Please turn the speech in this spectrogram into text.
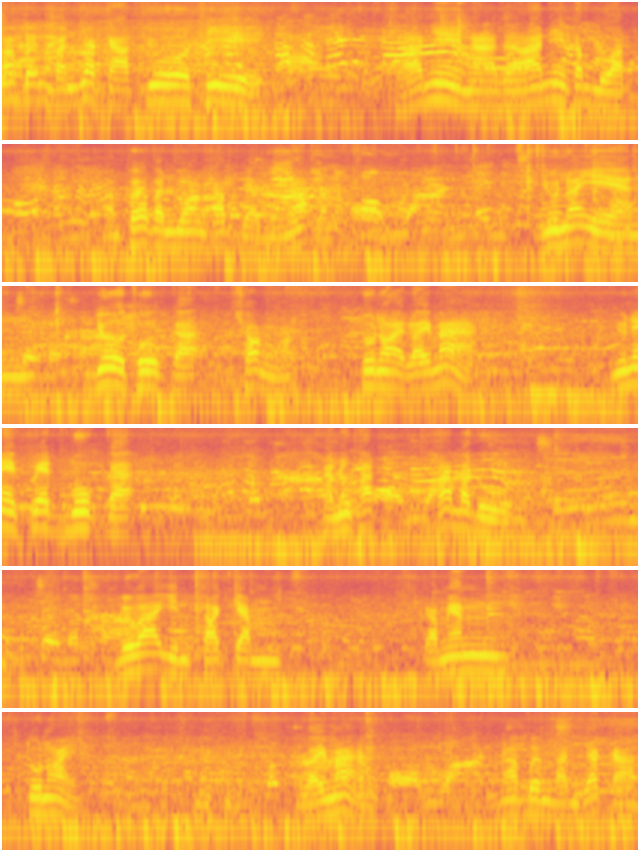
มาเบิ่งบรรยากาศอยู่ที่สถานีหนาสถานีตำรวจ อำเภอบันม่วงครับเดี๋ยวนี้เนาะอยู่ในแอนยูทูบกับช่องตูน้อยร้อยมาอยู่ในเฟซบุ๊กกับอนุพัฒน์พามาดู หรือว่าอินสตาแกรมกับแม่นตูน้อยร้อยมากหนมาเบิ่งบรรยากาศ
